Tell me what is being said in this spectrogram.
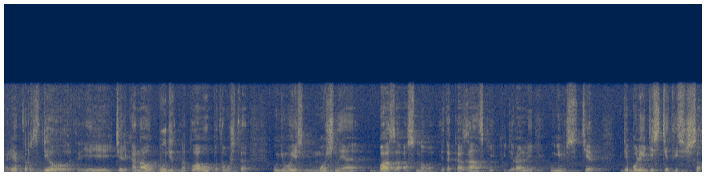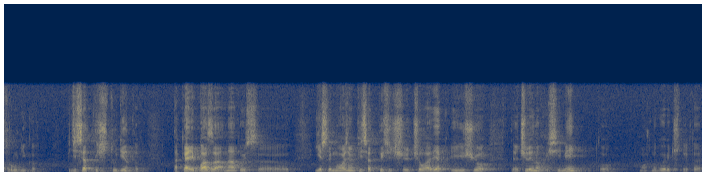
ректор сделал это, и телеканал будет на плаву, потому что у него есть мощная база, основа. Это Казанский федеральный университет, где более 10 тысяч сотрудников, 50 тысяч студентов. Такая база, она, то есть, э, если мы возьмем 50 тысяч человек и еще э, членов их семей, то можно говорить, что это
